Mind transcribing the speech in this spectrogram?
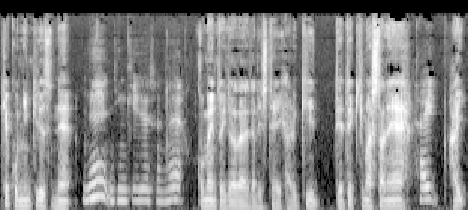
結構人気ですね。ね、人気ですね。コメントいただいたりして、やる気出てきましたね。はい。はい。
